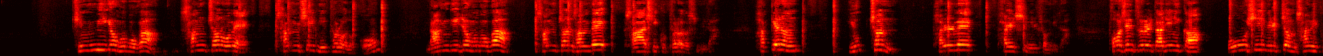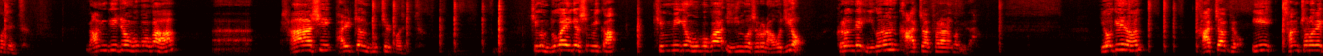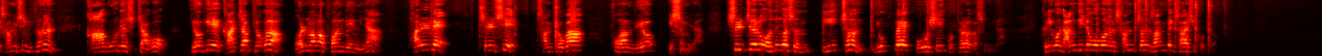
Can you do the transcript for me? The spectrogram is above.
김미경 후보가 3,532표를 얻었고 남기정 후보가 3,349표를 얻었습니다. 합계는 6,881표입니다. 퍼센트를 따지니까 51.32%. 남기정 후보가 48.67%. 지금 누가 이겼습니까? 김미경 후보가 이긴 것으로 나오지요. 그런데 이거는 가짜표라는 겁니다. 여기에는 가짜표, 이 3,532표는 가공된 숫자고 여기에 가짜표가 얼마가 포함되어 있느냐? 873표가 포함되어 있습니다. 실제로 얻은 것은 2,659표를 얻었습니다. 그리고 남기정 후보는 3,349표.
